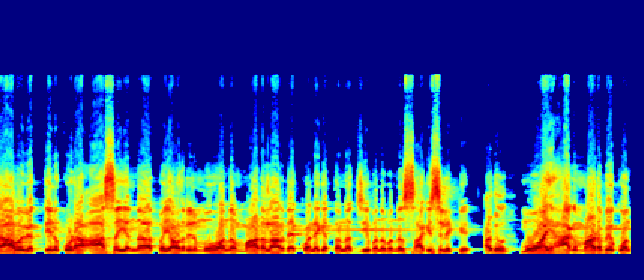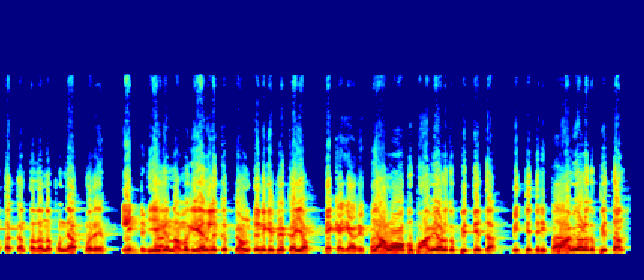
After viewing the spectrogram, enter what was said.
ಯಾವ ವ್ಯಕ್ತಿನೂ ಕೂಡ ಆಸೆಯನ್ನ ಅಥವಾ ಯಾವ್ದ್ರಲ್ಲಿ ಮೋಹವನ್ನ ಮಾಡಲಾರದೆ ಕೊನೆಗೆ ತನ್ನ ಜೀವನವನ್ನ ಸಾಗಿಸಲಿಕ್ಕೆ. ಹೌದು. ಮೋಹ ಹೇಗೆ ಮಾಡಬೇಕು ಅಂತಕ್ಕಂಥದನ್ನ ಪುಣ್ಯಾತ್ಮರೇ. ಈಗ ನಮಗೆ ಏರ್ಲಿಕ್ಕೆ ಪೌಂಟನಿಗೆ ಬೇಕಾಗ್ಯಾವ. ಬೇಕಾಗ್ಯಾವ್ರಿಪ್ಪ ಯಾವ ಒಬ್ಬ ಬಾವಿಯೊಳಗ ಬಿದ್ದಿದ್ದ. ಬಿದ್ದಿದ್ರಿಪ್ಪ ಬಾವಿಯೊಳಗ ಬಿದ್ದಂತ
